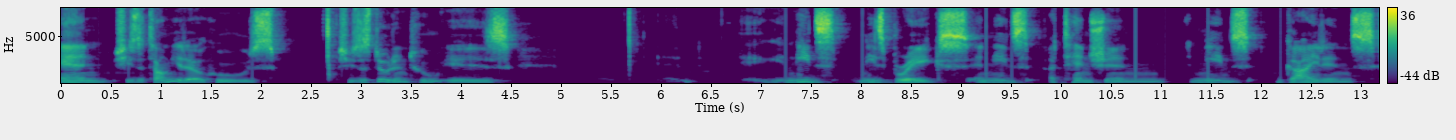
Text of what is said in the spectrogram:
and she's a Talmida who's she's a student who is needs needs breaks and needs attention, needs guidance,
